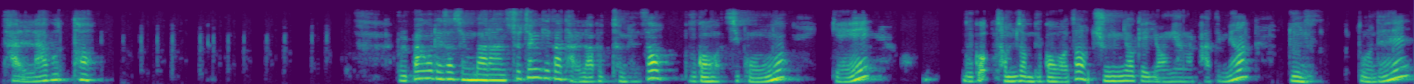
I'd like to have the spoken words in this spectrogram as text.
달라붙어 물방울에서 증발한 수증기가 달라붙으면서 무거워지고 이게 무거, 점점 무거워져 중력의 영향을 받으면 눈 또는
